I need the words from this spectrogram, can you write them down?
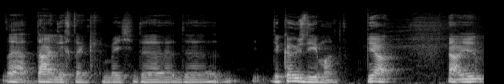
Nou ja, daar ligt denk ik een beetje de, de, de keuze die je maakt. Ja, nou,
